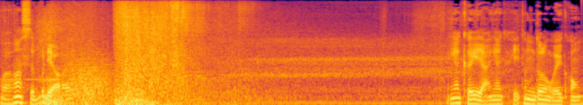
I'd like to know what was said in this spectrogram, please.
我好像死不了哎，应该可以啊，应该可以，这么多人围攻。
